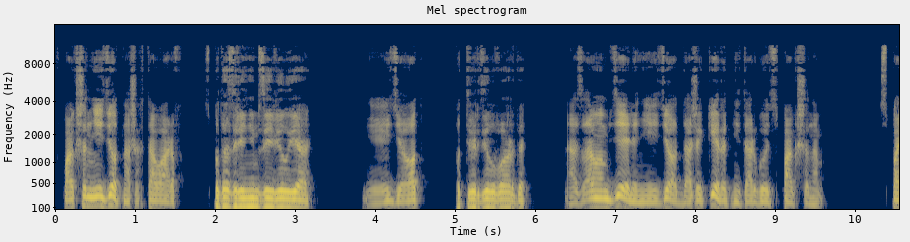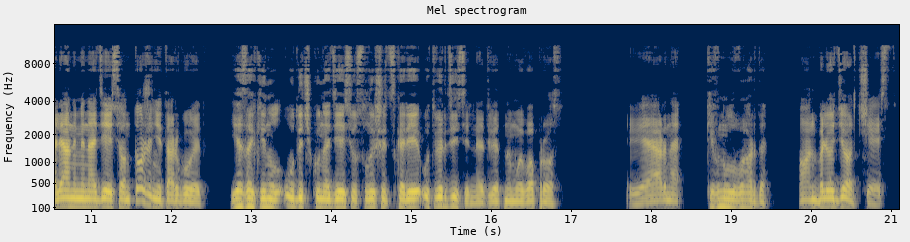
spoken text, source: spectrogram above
В Пакшин не идет наших товаров, с подозрением заявил я. «Не идет», — подтвердил Варда. «На самом деле не идет, даже Кирот не торгует с Пакшином». «С полянами, надеюсь, он тоже не торгует?» Я закинул удочку, надеясь услышать скорее утвердительный ответ на мой вопрос. «Верно», — кивнул Варда. «Он блюдет честь.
